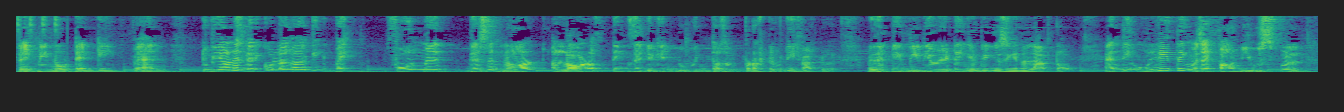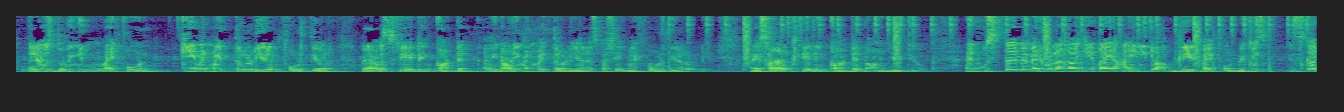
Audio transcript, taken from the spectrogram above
Redmi Note 10T and to be honest मेरे को लगा कि भाई फ़ोन में this is not a lot of things that you can do in terms of productivity factor with be video editing you'll be using in a laptop and the only thing which I found useful that I was doing in my phone came in my third year and fourth year way I was creating content I mean not even my third year specially in my fourth year only I start creating content on YouTube and उस टाइम में मेरे को लगा कि भाई I need to upgrade my phone because इसका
